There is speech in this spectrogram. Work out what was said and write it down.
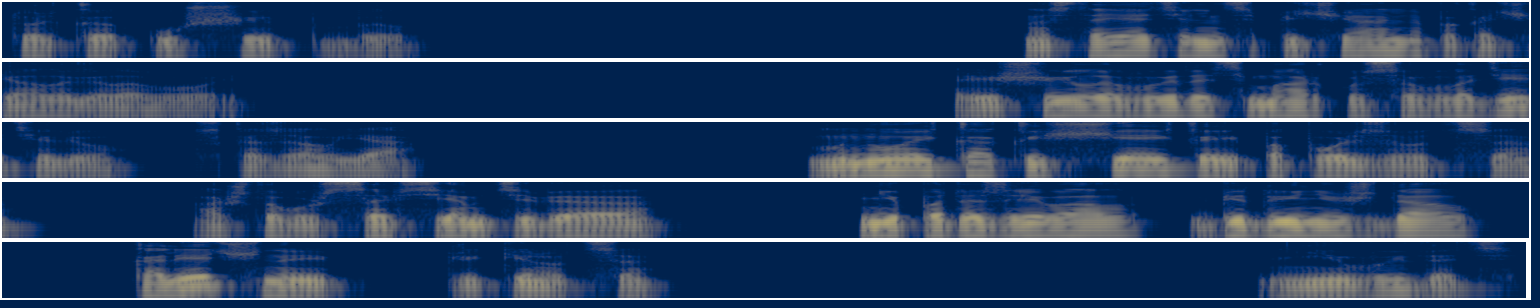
Только ушиб был. Настоятельница печально покачала головой. «Решила выдать Маркуса владетелю?» — сказал я. «Мной, как ищейкой, попользоваться, а чтоб уж совсем тебя не подозревал, беды не ждал, колечной прикинуться. Не выдать,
